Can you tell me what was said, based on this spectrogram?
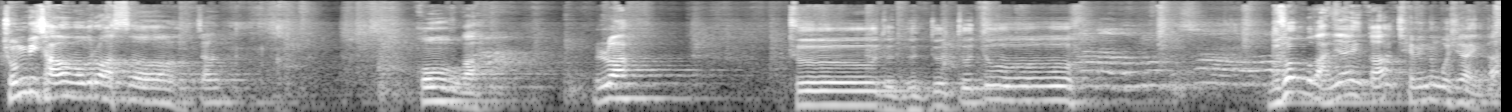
좀비 잡아먹으러 왔어. 짱 고모부가 일로 와 두두두두두두. 무서운 곳 아니라니까 재밌는 곳이라니까.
